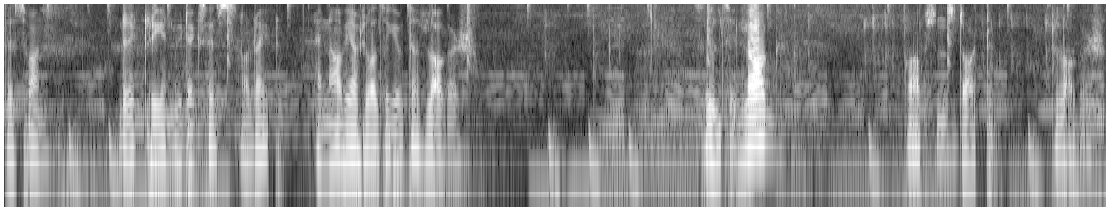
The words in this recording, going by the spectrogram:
this one directory and mutexes all right and now we have to also give the logger. So we'll say log options dot logger.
